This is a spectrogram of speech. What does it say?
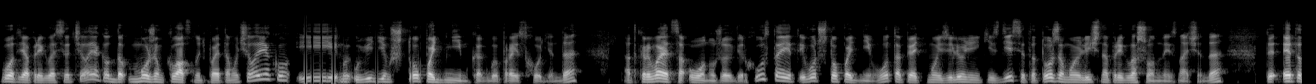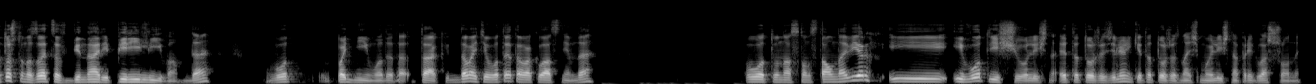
Вот я пригласил человека, можем клацнуть по этому человеку, и мы увидим, что под ним как бы происходит, да. Открывается он уже вверху стоит, и вот что под ним. Вот опять мой зелененький здесь, это тоже мой лично приглашенный, значит, да. Это то, что называется в бинаре переливом, да. Вот под ним вот это. Так, давайте вот этого класснем, да. Вот у нас он стал наверх, и, и вот еще лично, это тоже зелененький, это тоже, значит, мой лично приглашенный.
